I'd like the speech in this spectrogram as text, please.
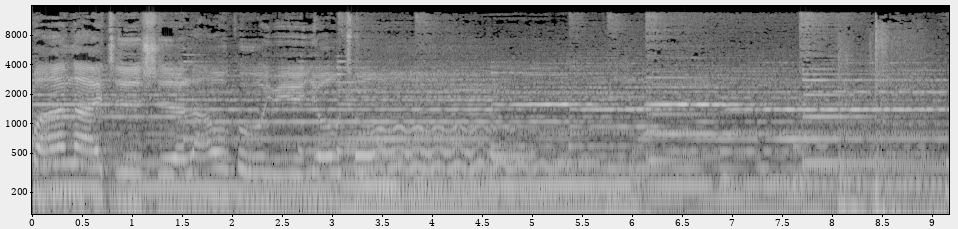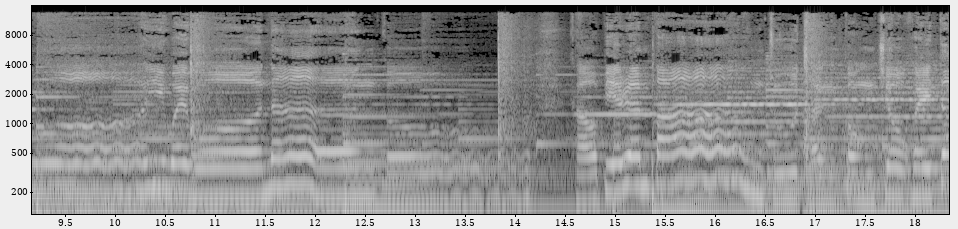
换来只是劳苦与忧愁。我以为我能够靠别人帮助成功，就会等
